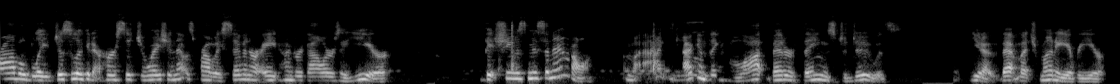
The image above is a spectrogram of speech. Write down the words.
probably just looking at her situation. That was probably seven or eight hundred dollars a year that she was missing out on. Um, I, I can think of a lot better things to do with you know that much money every year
